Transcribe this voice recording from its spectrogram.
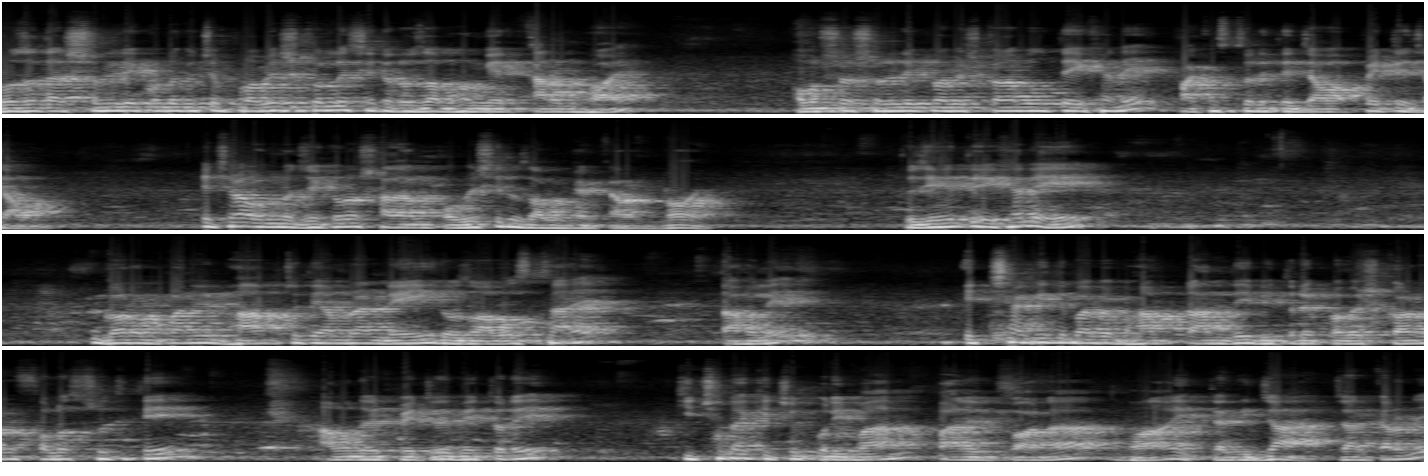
রোজাদার শরীরে কোনো কিছু প্রবেশ করলে সেটা রোজা ভঙ্গের কারণ হয়। অবশ্য শরীরে প্রবেশ করা বলতে এখানে পাকস্থলিতে যাওয়া, পেটে যাওয়া, এছাড়া অন্য যে কোনো সাধারণ প্রবেশই রোজা ভঙ্গের কারণ নয়। তো যেহেতু এখানে গরম পানির ভাব যদি আমরা নেই রোজা অবস্থায়, তাহলে ইচ্ছাকৃতভাবে ভাব টান দিয়ে ভিতরে প্রবেশ করার ফলশ্রুতিতে আমাদের পেটের ভিতরে কিছু না কিছু পরিমাণ পানির কণা, ধোঁয়া ইত্যাদি যা যার কারণে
